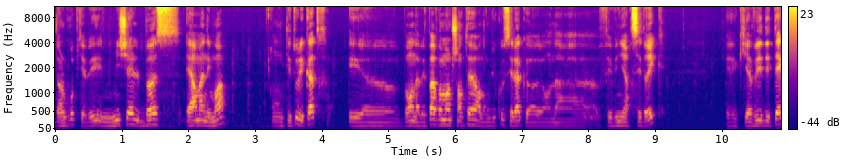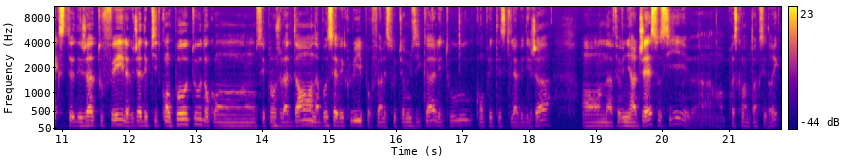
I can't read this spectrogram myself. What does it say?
Dans le groupe il y avait Michel, Boss, Herman et moi on était tous les quatre et euh, bon, on n'avait pas vraiment de chanteur, donc du coup c'est là qu'on a fait venir Cédric, et qui avait des textes déjà tout faits, il avait déjà des petites compos, tout, donc on, s'est plongé là-dedans, on a bossé avec lui pour faire les structures musicales et tout, compléter ce qu'il avait déjà. On a fait venir Jess aussi, euh, presque en même temps que Cédric,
